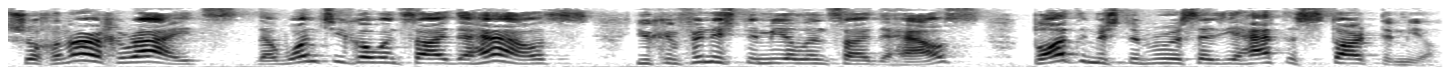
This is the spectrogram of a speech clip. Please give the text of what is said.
Shulchan Aruch writes that once you go inside the house, you can finish the meal inside the house. But the Mishnah Berurah says you have to start the meal.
